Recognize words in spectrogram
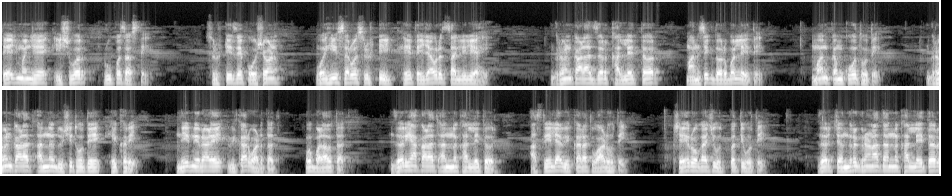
तेज म्हणजे ईश्वर रूपच असते. सृष्टीचे पोषण व ही सर्व सृष्टी हे तेजावरच चाललेली आहे. ग्रहण काळात जर खाल्ले तर मानसिक दौर्बल्य येते. मन कमकुवत होते. ग्रहण काळात अन्न दूषित होते हे खरे. निरनिराळे विकार वाढतात व बळावतात. जर ह्या काळात अन्न खाल्ले तर असलेल्या विकारात वाढ होते. क्षयरोगाची उत्पत्ती होते. जर चंद्रग्रहणात अन्न खाल्ले तर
